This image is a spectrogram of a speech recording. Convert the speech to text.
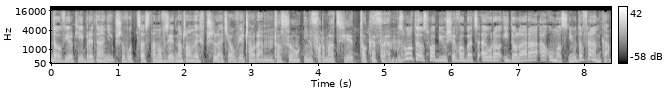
Do Wielkiej Brytanii przywódca Stanów Zjednoczonych przyleciał wieczorem. To są informacje TOK FM. Złoty osłabił się wobec euro i dolara, a umocnił do franka.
